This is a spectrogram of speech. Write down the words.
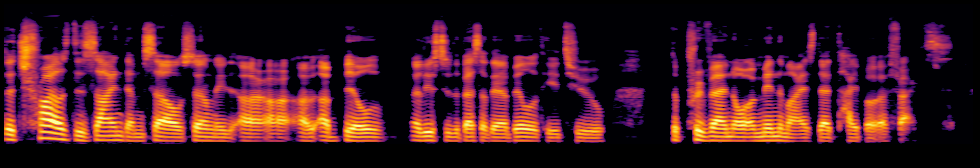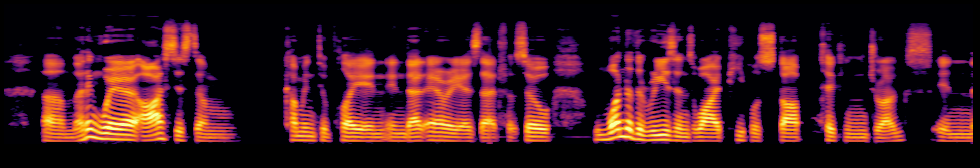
the trials design themselves certainly are, are, are built at least to the best of their ability to to prevent or minimize that type of effects. Um, I think where our system come into play in, in that area is that so one of the reasons why people stop taking drugs in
